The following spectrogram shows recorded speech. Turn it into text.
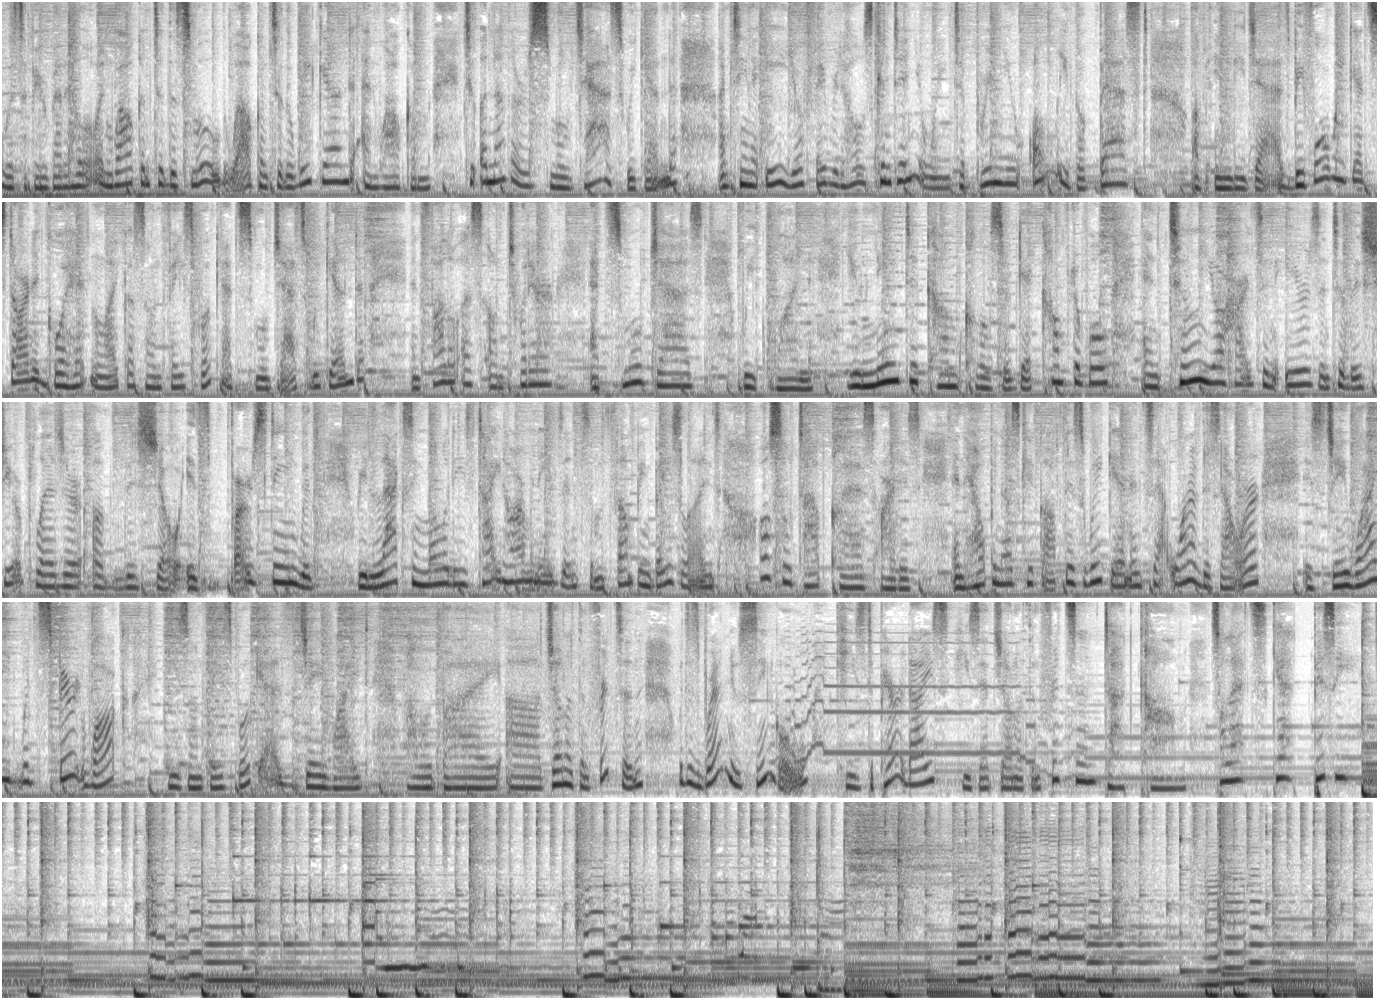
What's up, everybody? Hello, and welcome to the Smooth. Welcome to the weekend, and welcome to another Smooth Jazz Weekend. I'm Tina E, your favorite host, continuing to bring you only the best of indie jazz. Before we get started, go ahead and like us on Facebook at Smooth Jazz Weekend and follow us on Twitter at Smooth Jazz Week One. You need to come closer, get comfortable, and tune your hearts and ears into the sheer pleasure of this show. It's bursting with relaxing melodies, tight harmonies, and some thumping bass lines. Also, top class artists. And helping us kick off this weekend and set one of this hour is Jay White with Spirit Walk. He's on Facebook as Jay White, followed by uh, Jonathan Fritzen with his brand new single, Keys to Paradise. He's at jonathanfritzen.com. So let's get busy.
